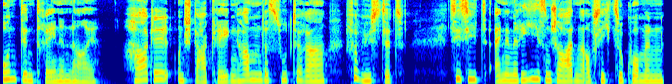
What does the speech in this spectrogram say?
und den Tränen nahe. Hagel und Starkregen haben das Souterrain verwüstet. Sie sieht einen Riesenschaden auf sich zukommen,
